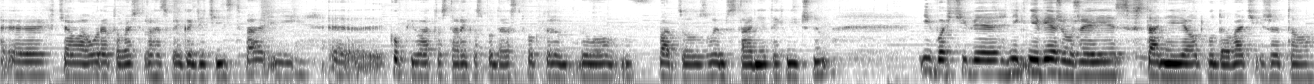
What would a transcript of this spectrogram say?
y, chciała uratować trochę swojego dzieciństwa i y, kupiła to stare gospodarstwo, które było w bardzo złym stanie technicznym. I właściwie nikt nie wierzył, że jest w stanie je odbudować i że to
